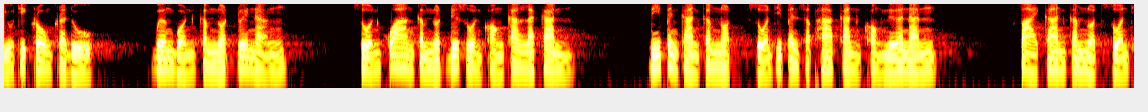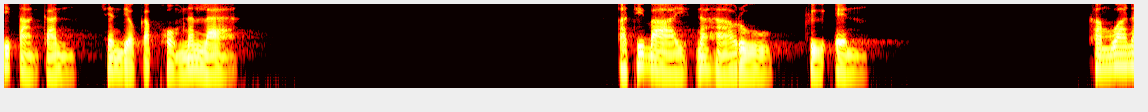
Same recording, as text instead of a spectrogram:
อยู่ที่โครงกระดูก เบื้องบนกำหนดด้วยหนัง ส่วนกว้างกำหนดด้วยส่วนของกันและกัน นี้เป็นการกำหนดส่วนที่เป็นสภาพกันของเนื้อนั้น ฝ่ายการกำหนดส่วนที่ต่างกัน เช่นเดียวกับผมนั่นแหละ อธิบายนหารู คือเอ็นคำว่าน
